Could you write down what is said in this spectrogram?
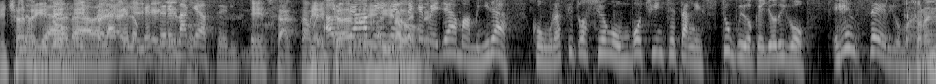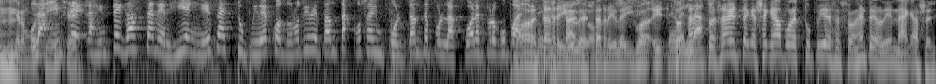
No, charrito. ya, la verdad que lo que es tener nada que hacer. Exactamente. A veces hay gente que me llama, mira, con una situación o un bochinche tan estúpido que yo digo, es en serio, mano. Eso no es ni siquiera un la bochinche. gente, la gente gasta energía en esa estupidez cuando uno tiene tantas cosas importantes por las cuales No, preocuparse. es terrible, Exacto. es terrible. Y, cuando- y toda, esa, verdad. toda esa gente que se queda por estupideces son gente que no tiene nada que hacer.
